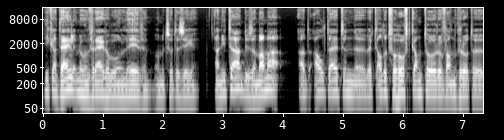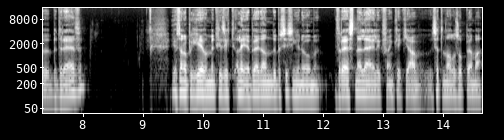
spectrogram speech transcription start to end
Ik had eigenlijk nog een vrij gewoon leven, om het zo te zeggen. Anita, dus de mama, had altijd een, uh, werkte altijd voor hoofdkantoren van grote bedrijven. Heeft dan op een gegeven moment gezegd, allez, hebben wij dan de beslissing genomen, vrij snel eigenlijk, van kijk, ja, we zetten alles op, maar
